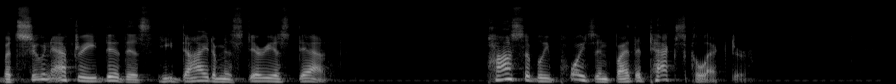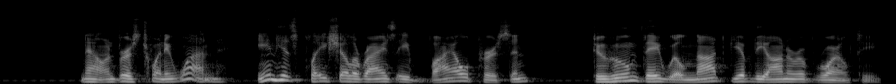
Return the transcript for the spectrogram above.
But soon after he did this, he died a mysterious death, possibly poisoned by the tax collector. Now, in verse 21, in his place shall arise a vile person to whom they will not give the honor of royalty.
